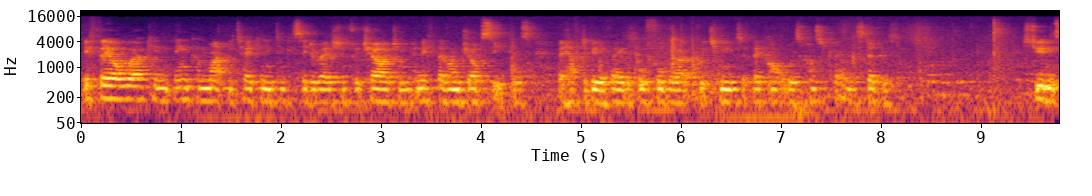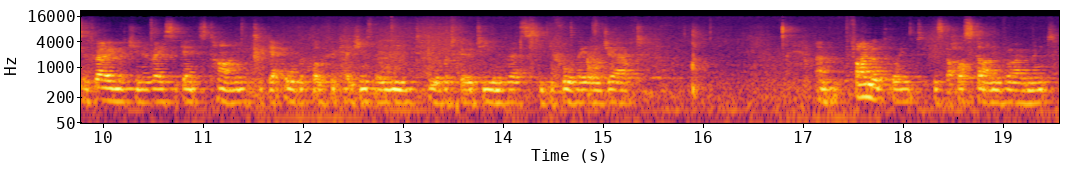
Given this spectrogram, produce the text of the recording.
If they are working, income might be taken into consideration for charging, and if they're on job seekers, they have to be available for work, which means that they can't always concentrate on their studies. Students are very much in a race against time to get all the qualifications they need to be able to go to university before they age out. Um, final point is the hostile environment.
